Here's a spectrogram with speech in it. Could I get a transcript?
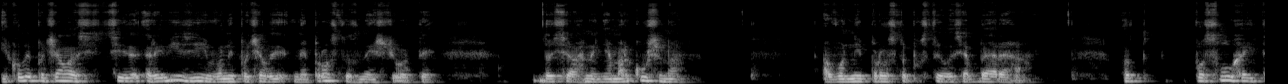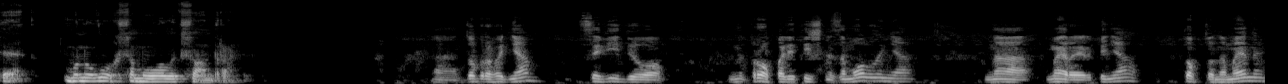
І коли почалися ці ревізії, вони почали не просто знищувати досягнення Маркушина, а вони просто пустилися берега. От послухайте монолог самого Олександра. Е, Доброго дня. Це відео про політичне замовлення на мера Ірпеня, тобто на мене.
